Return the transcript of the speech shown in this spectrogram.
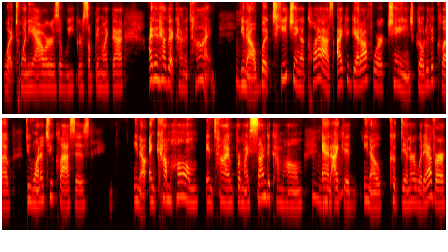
what 20 hours a week or something like that i didn't have that kind of time mm-hmm. you know but teaching a class i could get off work change go to the club do one or two classes you know and come home in time for my son to come home mm-hmm. and i could you know cook dinner whatever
